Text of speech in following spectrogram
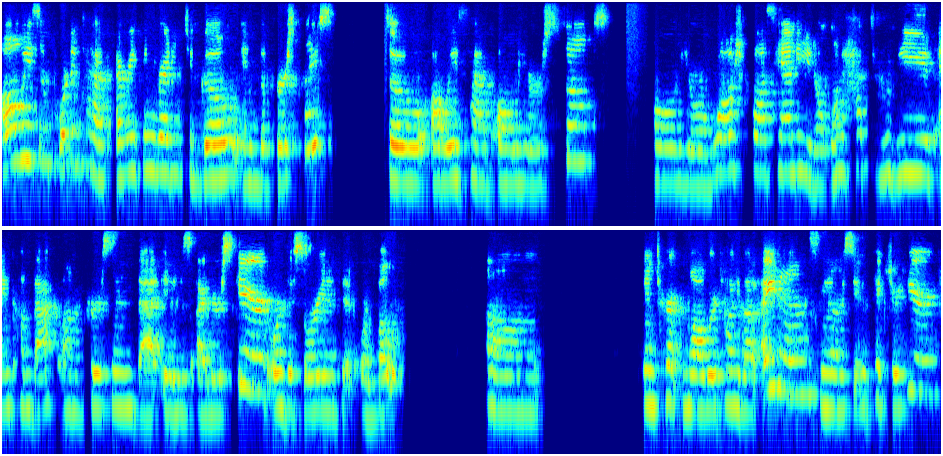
always important to have everything ready to go in the first place. So always have all your soaps, all your washcloths handy. You don't want to have to leave and come back on a person that is either scared or disoriented or both. Um, in turn, while we're talking about items, you know, see the picture here,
